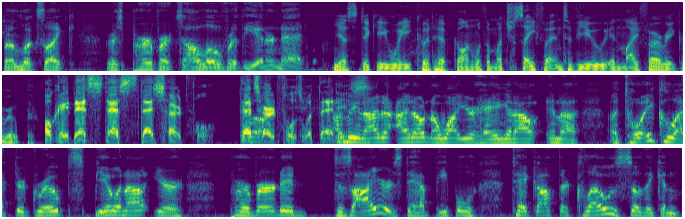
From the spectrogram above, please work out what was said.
but it looks like there's perverts all over the internet. Yes, Dicky, we could have gone with a much safer interview in my furry group. Okay, that's that's that's hurtful. That's hurtful is what that is. I mean, I, don't- I don't know why you're hanging out in a, a toy collector group spewing out your perverted desires to have people take off their clothes so they can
